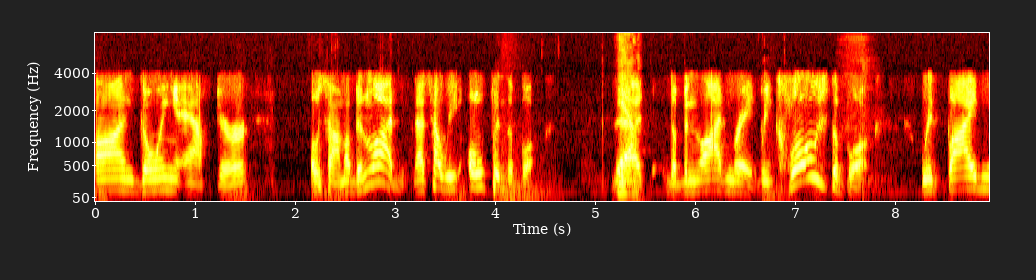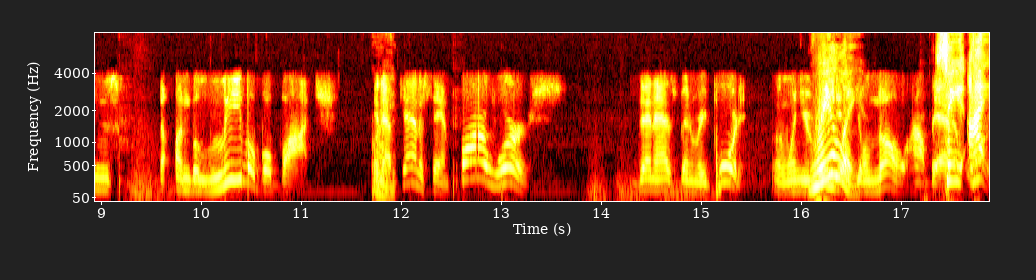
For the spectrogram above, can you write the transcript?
on going after Osama bin Laden. That's how we opened the book. That the bin Laden raid. We closed the book with Biden's unbelievable botch in Right. Afghanistan, far worse than has been reported. And when you read Really? it, you'll know how bad. See. I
